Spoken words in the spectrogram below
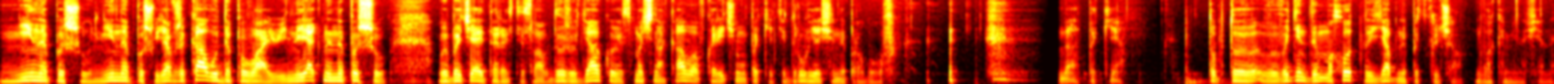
ні не пишу, ні не пишу. Я вже каву допиваю і ніяк не напишу. Вибачайте, Ростислав, дуже дякую. Смачна кава в карічому пакеті. Другу я ще не пробував. Да, таке. Тобто в один димоход я б не підключав два камінофени.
